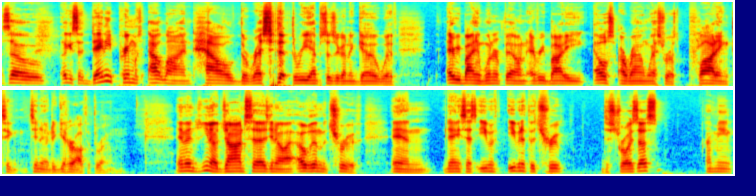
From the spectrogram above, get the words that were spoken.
so like I said, Danny pretty much outlined how the rest of the three episodes are going to go with everybody in Winterfell and everybody else around Westeros plotting to you know to get her off the throne. And then you know Jon says, you know, I owe them the truth, and Danny says, even even if the truth destroys us, I mean,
